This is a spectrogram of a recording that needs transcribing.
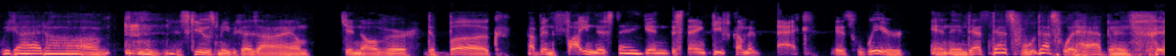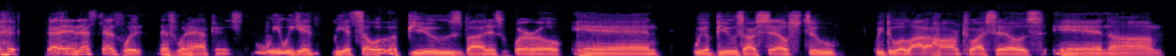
we got um excuse me because I am getting over the bug. I've been fighting this thing and this thing keeps coming back. It's weird. And and that's that's that's what happens. and that's that's what that's what happens. We we get we get so abused by this world and we abuse ourselves too. We do a lot of harm to ourselves and um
